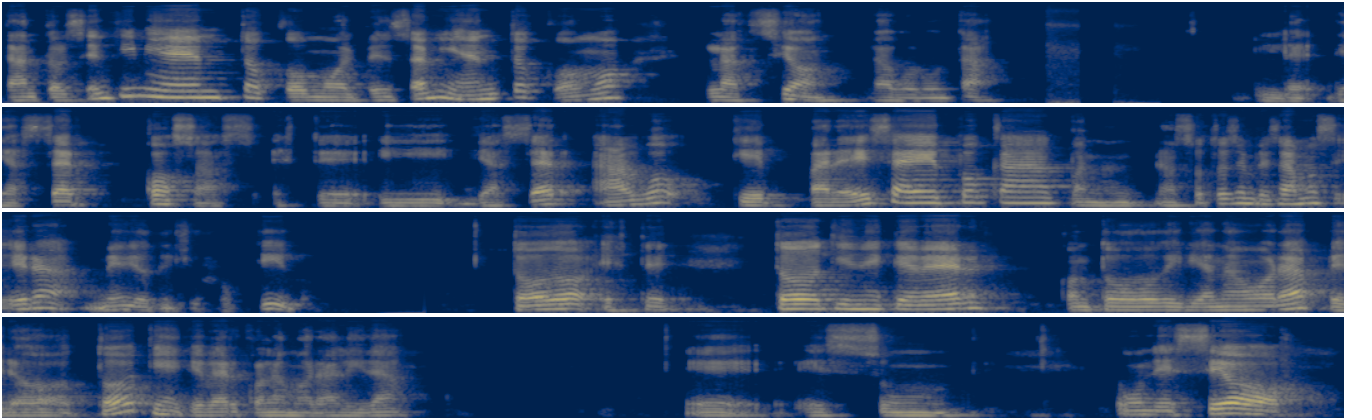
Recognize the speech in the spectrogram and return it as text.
tanto el sentimiento como el pensamiento, como la acción, la voluntad, de, hacer cosas este, y de hacer algo que para esa época, cuando nosotros empezamos, era medio disruptivo todo, este, todo tiene que ver con todo, dirían ahora, pero todo tiene que ver con la moralidad. Eh, es un, deseo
